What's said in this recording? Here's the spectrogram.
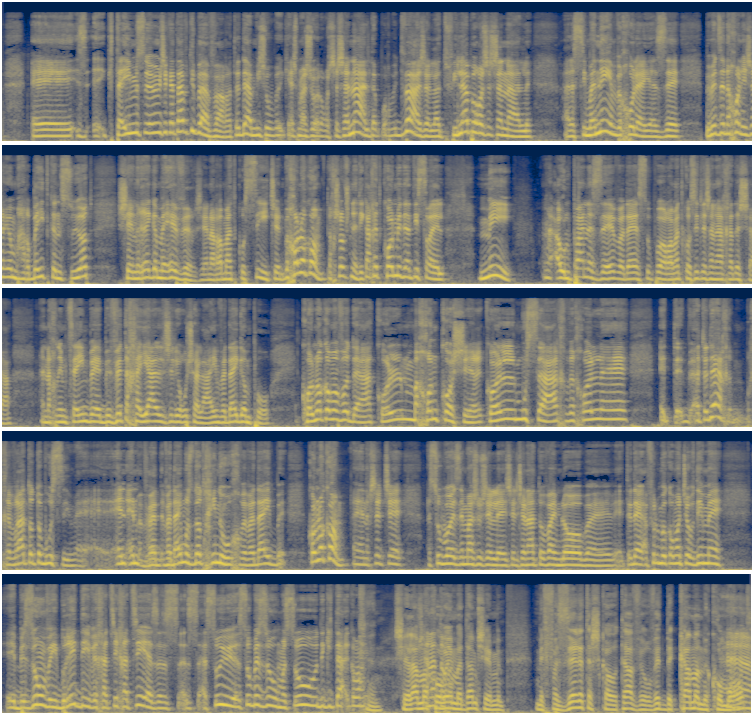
קטעים מסוימים שכתבתי בעבר, אתה יודע, מישהו ביקש משהו על ראש השנה, על תפוח בדבש, על התפילה בראש השנה, על, הסימנים וכולי, אז באמת זה נכון, יש היום הרבה התכנסויות שהן רגע מעבר, שהן הרמת כוסית, שהן בכל מקום, תחשוב שנייה, תיקח את כל מדינת ישראל, מי... האולפן הזה, ודאי עשו פה הרמת כוסית לשנה החדשה. אנחנו נמצאים בבית החייל של ירושלים, ודאי גם פה. כל מקום עבודה, כל מכון כושר, כל מוסך וכל, אה, את, אתה יודע, חברת אוטובוסים, אה, אין, אין, ודאי מוסדות חינוך, ובוודאי בכל מקום. אני חושבת שעשו בו איזה משהו של, של שנה טובה, אם לא, אתה יודע, אפילו מקומות שעובדים אה, בזום והיברידי וחצי חצי, אז, אז, אז עשו, עשו בזום, עשו דיגיטל, כן. שאלה מה קורה עם אדם שמפזר את השקעותיו ועובד בכמה מקומות.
